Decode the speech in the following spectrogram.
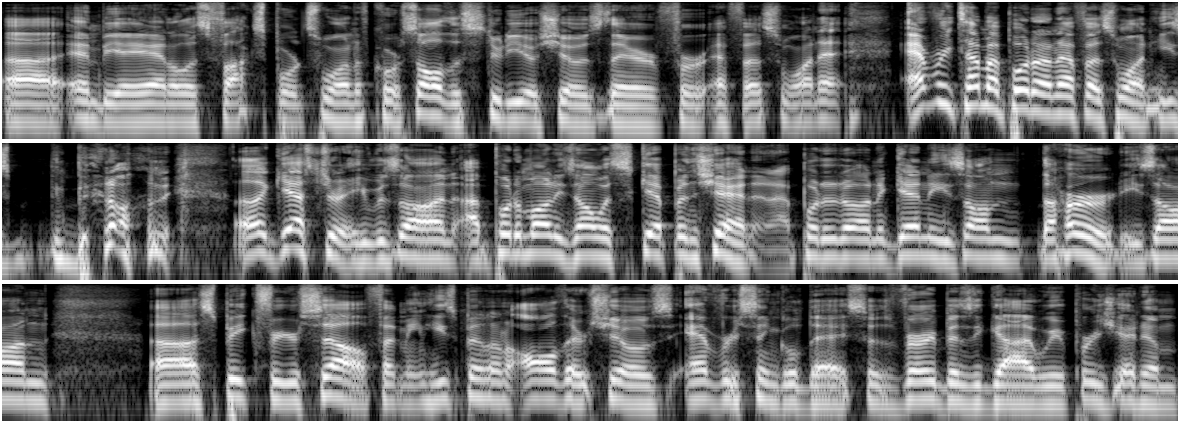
uh, NBA analyst, Fox Sports One. Of course, all the studio shows there for FS1. Every time I put on FS1, he's been on. Like yesterday, he was on. I put him on. He's on with Skip and Shannon. I put it on again. He's on the Herd. He's on. Uh, Speak for yourself. I mean, he's been on all their shows every single day. So he's a very busy guy. We appreciate him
